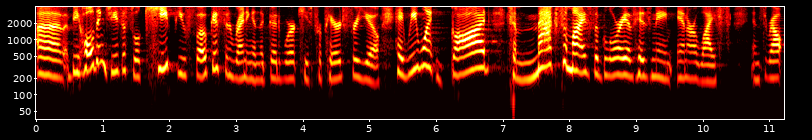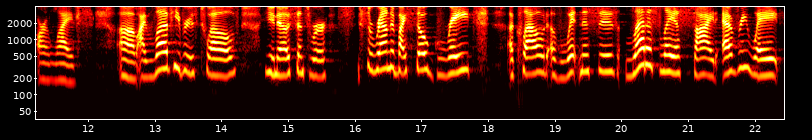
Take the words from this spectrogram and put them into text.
Um, beholding Jesus will keep you focused and running in the good work he's prepared for you. Hey, we want God to maximize the glory of his name in our lives and throughout our lives. Um, I love Hebrews 12, you know, since we're surrounded by so great a cloud of witnesses, let us lay aside every weight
